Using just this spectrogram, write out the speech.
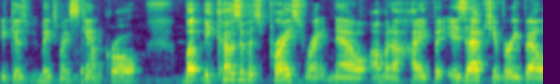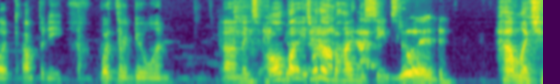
It gives it makes my skin crawl. But because of its price right now, I'm gonna hype it. It's actually a very valid company. What they're doing, um, it's all but it's one of those behind the scenes stuff. Wood, how much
